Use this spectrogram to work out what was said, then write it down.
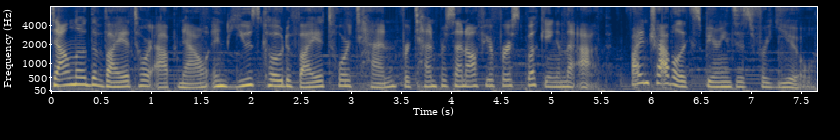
Download the Viator app now and use code Viator10 for 10% off your first booking in the app. Find travel experiences for you.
